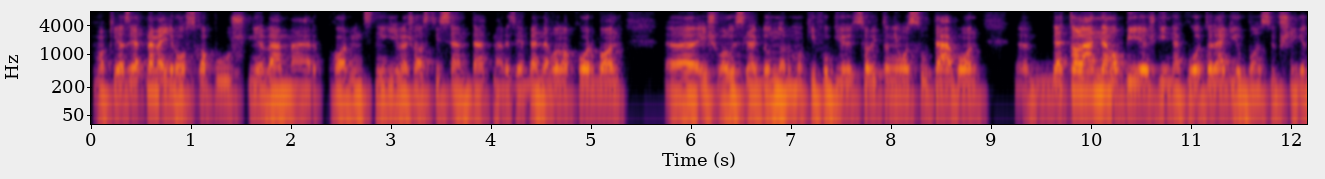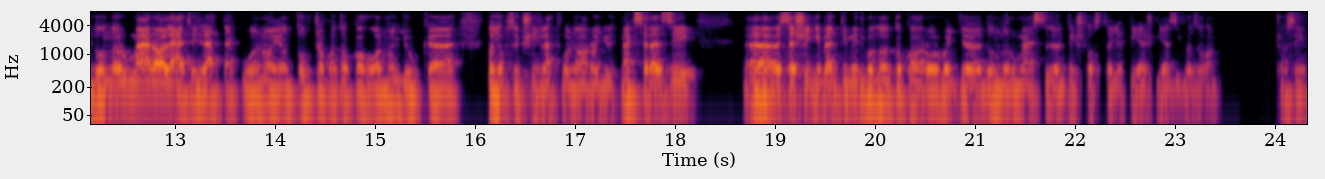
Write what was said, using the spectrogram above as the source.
aki azért nem egy rossz kapus, nyilván már 34 éves azt hiszem, tehát már azért benne van a korban, és valószínűleg Donnarumma ki fogja őt szorítani hosszú távon, de talán nem a PSG-nek volt a legjobban szüksége Donnarumára, lehet, hogy lettek volna olyan top csapatok, ahol mondjuk nagyobb szükség lett volna arra, hogy őt megszerezzék. Összességében ti mit gondoltok arról, hogy Donnarumma ezt a döntést hozta, hogy a PSG-hez igazol? Csaszi?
